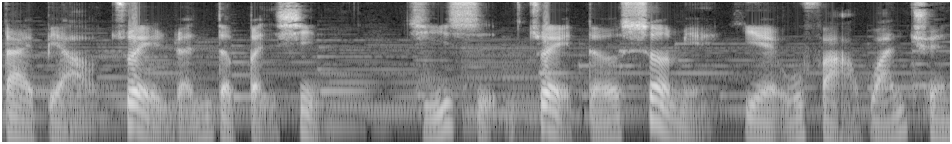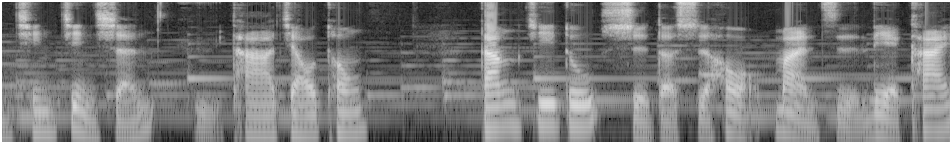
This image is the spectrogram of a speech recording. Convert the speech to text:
代表罪人的本性，即使罪得赦免，也无法完全亲近神，与他交通。当基督死的时候，幔子裂开，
